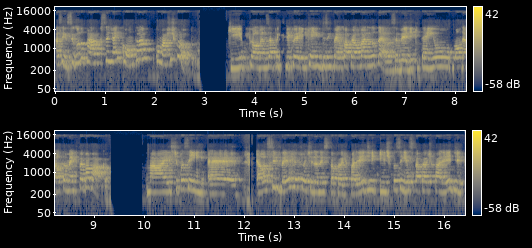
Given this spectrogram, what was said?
Assim, segundo parágrafo, você já encontra o macho escroto que pelo menos a princípio aí quem desempenha o papel é o marido dela. Você vê ali que tem o irmão dela também que foi babaca. Mas, tipo assim, é, ela se vê refletida nesse papel de parede e, tipo assim, esse papel de parede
